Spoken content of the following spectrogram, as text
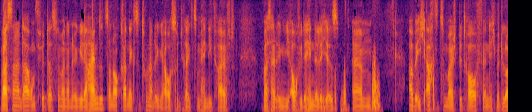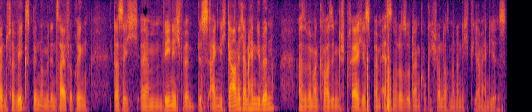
was dann halt darum führt, dass wenn man dann irgendwie daheim sitzt und auch gerade nichts zu tun hat, irgendwie auch so direkt zum Handy greift, was halt irgendwie auch wieder hinderlich ist. Ähm, Aber ich achte zum Beispiel drauf, wenn ich mit Leuten unterwegs bin und mit den Zeit verbringe, dass ich ähm, wenig bis eigentlich gar nicht am Handy bin. Also wenn man quasi im Gespräch ist, beim Essen oder so, dann gucke ich schon, dass man dann nicht viel am Handy ist,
